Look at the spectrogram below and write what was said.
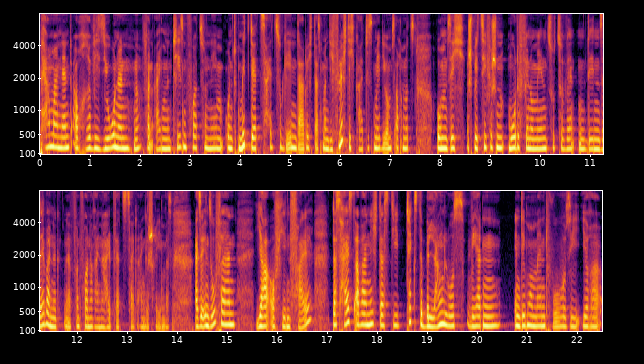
permanent auch Revisionen ne, von eigenen Thesen vorzunehmen und mit der Zeit zu gehen, dadurch, dass man die Flüchtigkeit des Mediums auch nutzt, um sich spezifischen Modephänomenen zuzuwenden, denen selber eine, von vornherein eine Halbwertszeit eingeschrieben ist. Also insofern ja, auf jeden Fall. Das heißt aber nicht, dass die Texte belanglos werden in dem Moment, wo sie ihre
